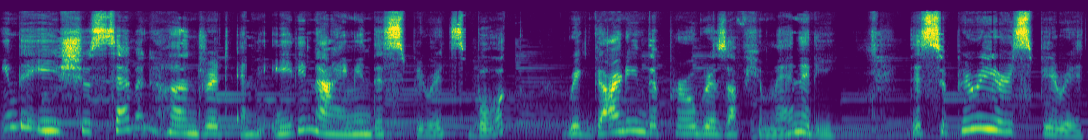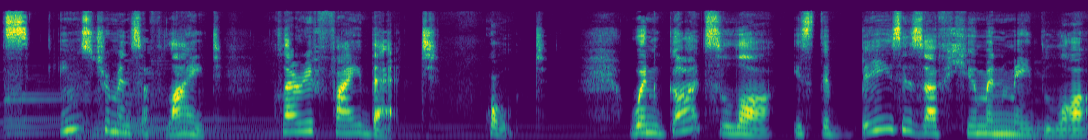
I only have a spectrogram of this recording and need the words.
In the issue 789 in the Spirit's book regarding the progress of humanity, the superior spirits, instruments of light, clarify that, quote, when God's law is the basis of human made law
